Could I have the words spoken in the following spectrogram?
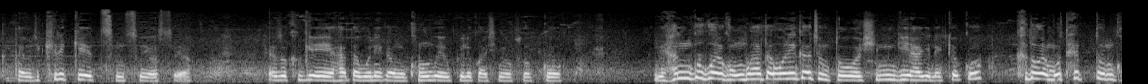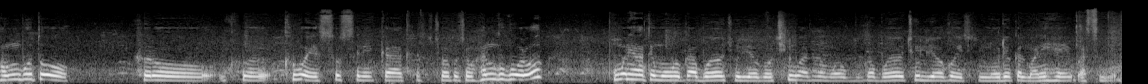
그다음에 이제 크리켓 선수였어요. 그래서 그게 하다 보니까 뭐 공부에 별로 관심이 없었고 한국어를 공부하다 보니까 좀 더 신기하게 느꼈고 그동안 못했던 공부도 그로 그 그거 있었으니까 그래서 저도 좀 한국어로 부모님한테 뭐가 보여주려고 친구한테 뭐- 뭐가 보여주려고 노력을 많이 해왔습니다.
